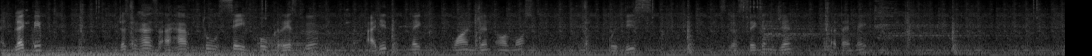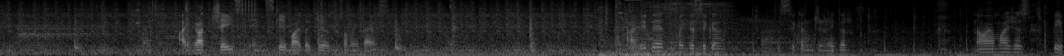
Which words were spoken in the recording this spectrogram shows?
I black pipped just because I have two safe hook rescue. I did make one gen almost with this. It's the second gen that I made. I got chased and escaped by the kill so many times. I did it to make the second the second generator. Now I might just peep.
